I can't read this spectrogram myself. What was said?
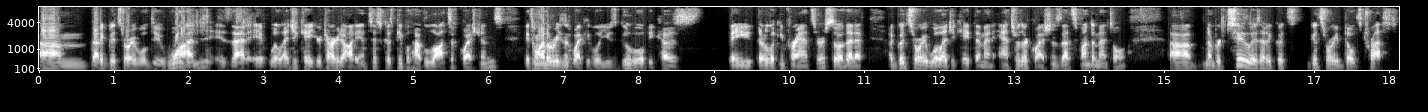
um, that a good story will do. One is that it will educate your target audiences because people have lots of questions. It's one of the reasons why people use Google because they they're looking for answers. So that a, a good story will educate them and answer their questions. That's fundamental. Uh, number two is that a good good story builds trust.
